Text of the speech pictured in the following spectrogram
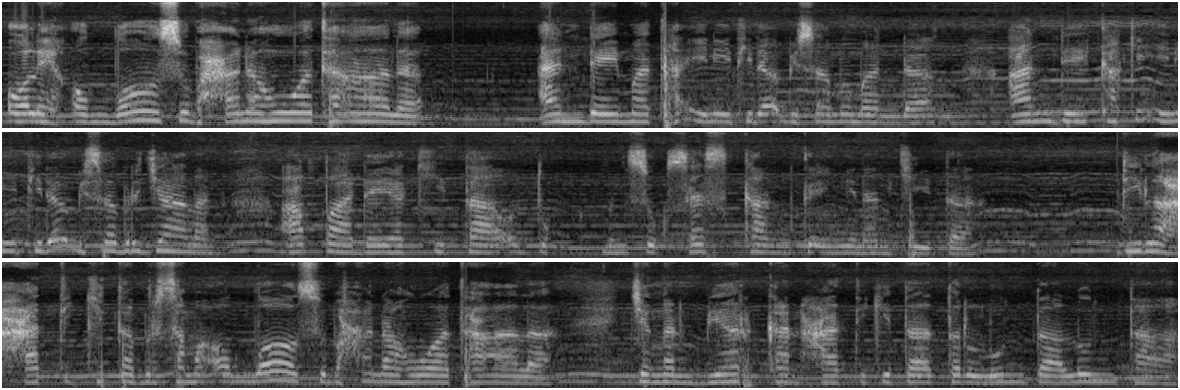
oleh Allah Subhanahu wa taala, andai mata ini tidak bisa memandang, andai kaki ini tidak bisa berjalan, apa daya kita untuk mensukseskan keinginan kita? Jadilah hati kita bersama Allah Subhanahu wa taala. Jangan biarkan hati kita terlunta-lunta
